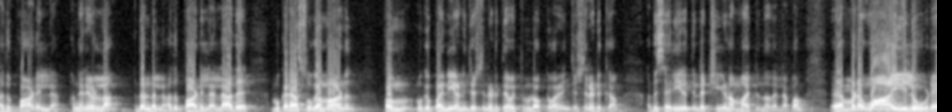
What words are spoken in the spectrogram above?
അത് പാടില്ല. അങ്ങനെയുള്ള ഇതുണ്ടല്ലോ. അത് പാടില്ല. അല്ലാതെ നമുക്കൊരു അസുഖമാണ് ഇപ്പം നമുക്ക് പനിയാണ് ഇഞ്ചക്ഷൻ എടുത്തേ പറ്റുള്ളൂ. ഡോക്ടർ പറഞ്ഞ ഇഞ്ചക്ഷൻ എടുക്കാം. അത് ശരീരത്തിന്റെ ക്ഷീണം മാറ്റുന്നതല്ല. അപ്പം നമ്മുടെ വായിലൂടെ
